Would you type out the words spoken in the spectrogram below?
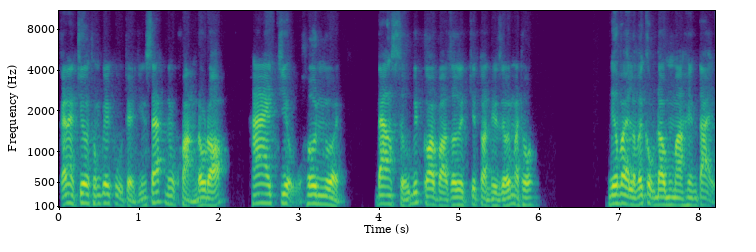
cái này chưa thống kê cụ thể chính xác nhưng khoảng đâu đó 2 triệu hơn người đang sử bitcoin vào giao dịch trên toàn thế giới mà thôi. Như vậy là với cộng đồng mà hiện tại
